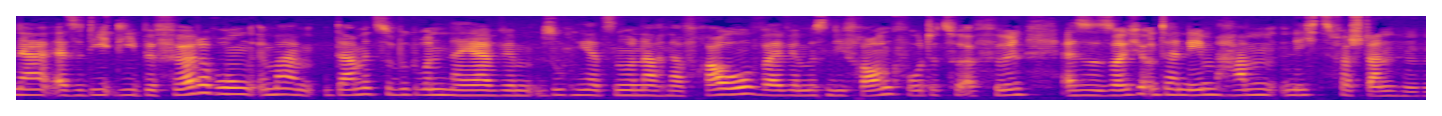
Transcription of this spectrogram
Na, also die, die Beförderung immer damit zu begründen, naja, wir suchen jetzt nur nach einer Frau, weil wir müssen die Frauenquote zu erfüllen. Also solche Unternehmen haben nichts verstanden,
